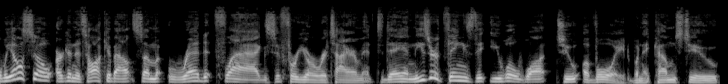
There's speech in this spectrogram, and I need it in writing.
Well, we also are going to talk about some red flags for your retirement today. And these are things that you will want to avoid when it comes to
